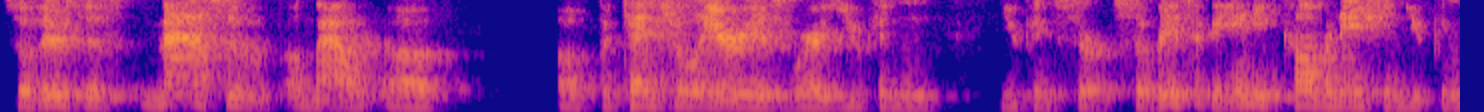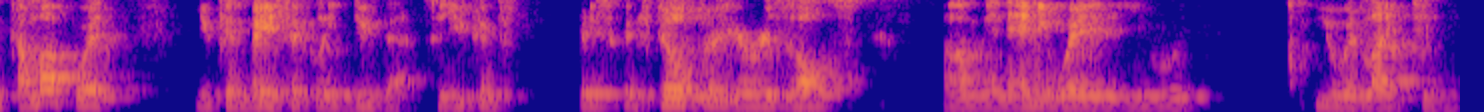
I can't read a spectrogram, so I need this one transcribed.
So there's this massive amount of, of potential areas where you can, you can search. So basically any combination you can come up with, you can basically do that. So you can basically filter your results um, in any way that you would, you would like to.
